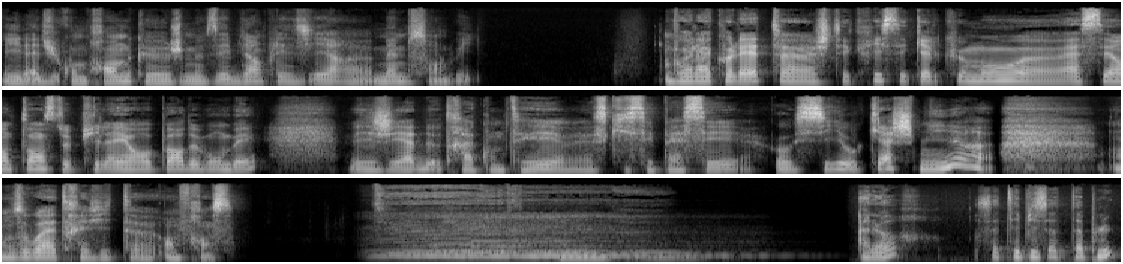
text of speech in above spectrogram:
Et il a dû comprendre que je me faisais bien plaisir, même sans lui. Voilà Colette, euh, je t'écris ces quelques mots euh, assez intenses depuis l'aéroport de Bombay, mais j'ai hâte de te raconter ce qui s'est passé aussi au Cachemire. On se voit très vite en France. Alors, cet épisode t'a plu?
